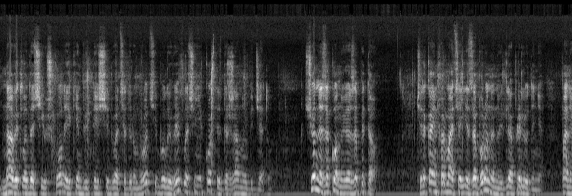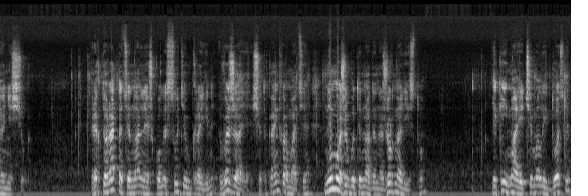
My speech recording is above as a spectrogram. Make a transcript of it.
на викладачів школи, яким у 2022 році були виплачені кошти з державного бюджету. Що незаконно я запитав? Чи така інформація є забороненою для оприлюднення, пане Оніщук? Ректорат Національної школи суддів України вважає, що така інформація не може бути надана журналісту, який має чималий досвід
